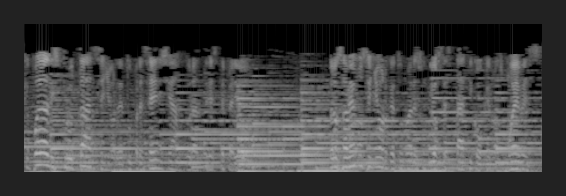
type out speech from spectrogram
que pueda disfrutar, Señor, de tu presencia durante este periodo. Pero sabemos, Señor, que tú no eres un Dios estático que nos mueves,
